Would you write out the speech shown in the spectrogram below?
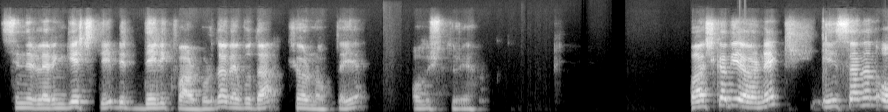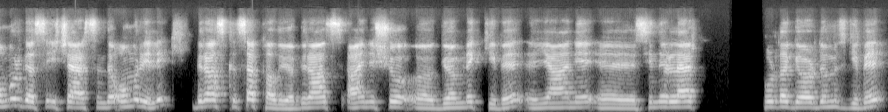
sinirlerin geçtiği bir delik var burada ve bu da kör noktayı oluşturuyor. Başka bir örnek, insanın omurgası içerisinde omurilik biraz kısa kalıyor. Biraz aynı şu e, gömlek gibi. E, yani e, sinirler burada gördüğümüz gibi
